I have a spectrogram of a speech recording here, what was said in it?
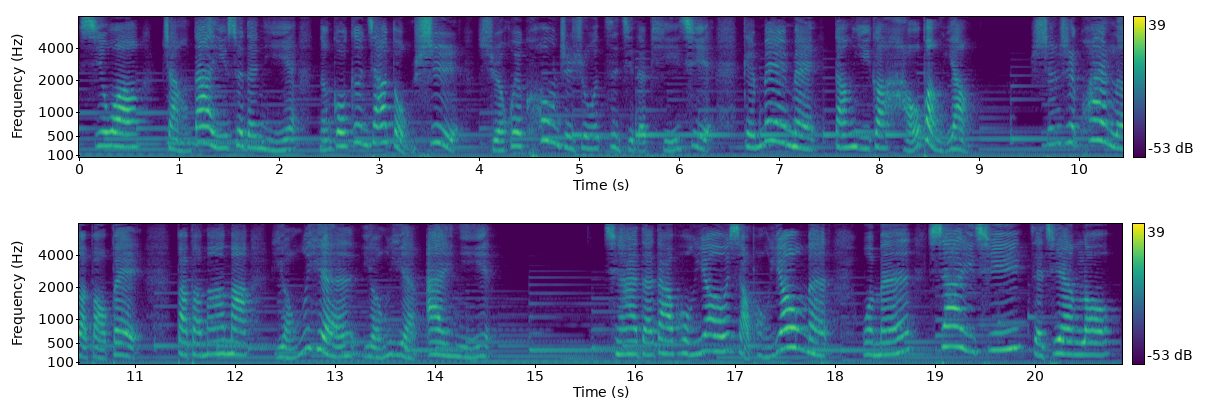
希望长大一岁的你能够更加懂事，学会控制住自己的脾气，给妹妹当一个好榜样。生日快乐，宝贝！爸爸妈妈永远永远爱你。亲爱的大朋友、小朋友们，我们下一期再见喽！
